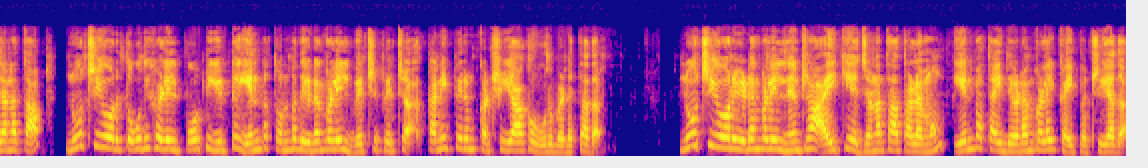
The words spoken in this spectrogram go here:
ஜனதா நூற்றி ஒரு தொகுதிகளில் போட்டியிட்டு எண்பத்தொன்பது இடங்களில் வெற்றி பெற்ற தனிப்பெரும் கட்சியாக உருவெடுத்தது. நூற்றி ஓரு இடங்களில் நின்ற ஐக்கிய ஜனதா தளமும் எண்பத்தைந்து இடங்களை கைப்பற்றியது.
